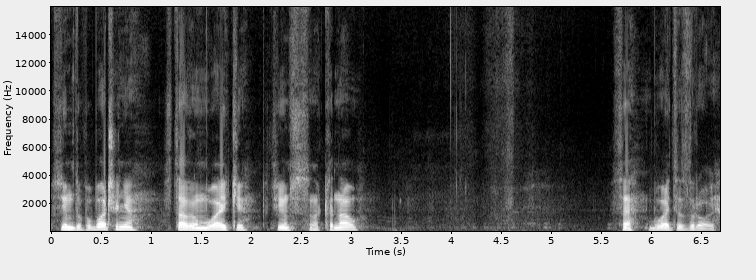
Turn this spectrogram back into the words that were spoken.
Всім до побачення. Ставимо лайки, підписуємося на канал. Все, бувайте здорові.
